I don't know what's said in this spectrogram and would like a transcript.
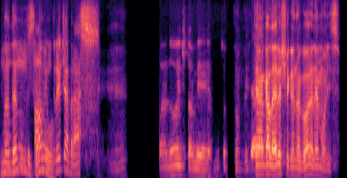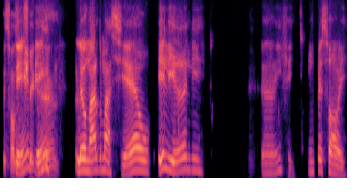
Mandando um legal. salve, um grande abraço. É, Boa noite, Tomé. Muito. Obrigado. Tem a galera chegando agora, né, Maurício? O pessoalzinho Tem, tem. Leonardo Maciel, Eliane, ah, enfim, um pessoal aí.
